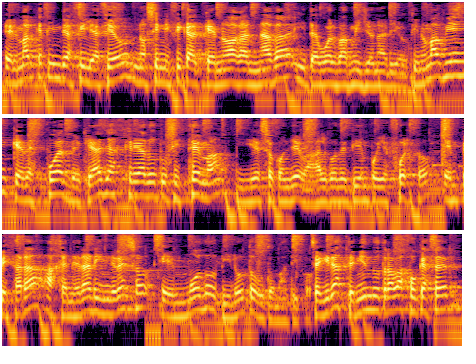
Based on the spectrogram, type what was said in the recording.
el marketing de afiliación no significa que no hagas nada y te vuelvas millonario, sino más bien que después de que hayas creado tu sistema, y eso conlleva algo de tiempo y esfuerzo, empezará a generar ingresos en modo piloto automático. Seguirás teniendo trabajo que hacer,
